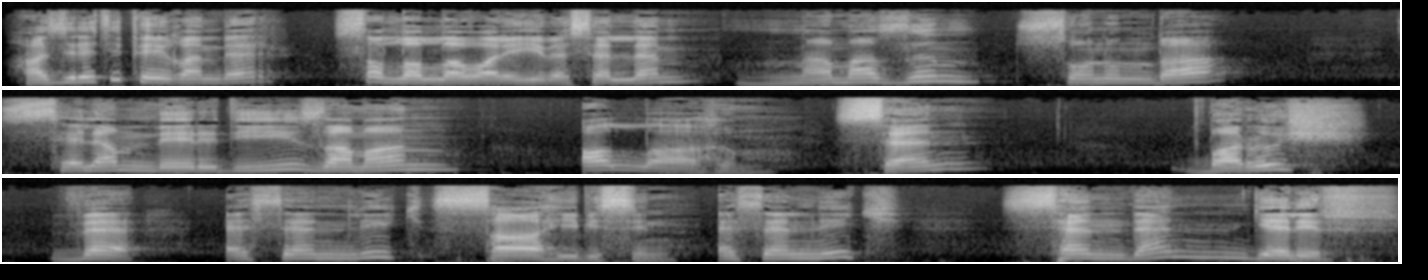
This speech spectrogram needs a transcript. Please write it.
Hazreti Peygamber sallallahu aleyhi ve sellem namazın sonunda selam verdiği zaman Allah'ım sen barış ve esenlik sahibisin. Esenlik senden gelir.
